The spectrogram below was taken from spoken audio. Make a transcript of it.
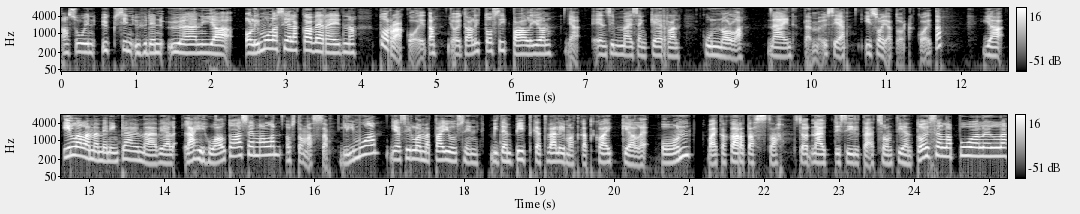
asuin yksin yhden yön ja oli mulla siellä kavereina torakoita, joita oli tosi paljon ja ensimmäisen kerran kunnolla näin tämmöisiä isoja torakoita. Ja illalla mä menin käymään vielä lähihuoltoasemalla ostamassa limua ja silloin mä tajusin, miten pitkät välimatkat kaikkialle on vaikka kartassa se näytti siltä, että se on tien toisella puolella,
